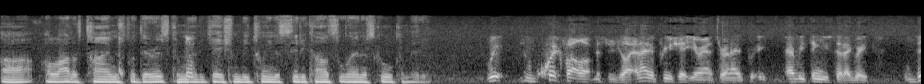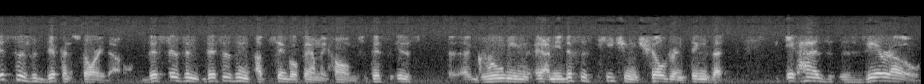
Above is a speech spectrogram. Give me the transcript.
uh, a lot of times, but there is communication between the city council and the school committee. Quick follow up, Mr. Gillette, and I appreciate your answer, and I everything you said. I agree. This is a different story, though. This isn't this isn't a single family homes. This is uh, grooming. I mean, this is teaching children things that it has zero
